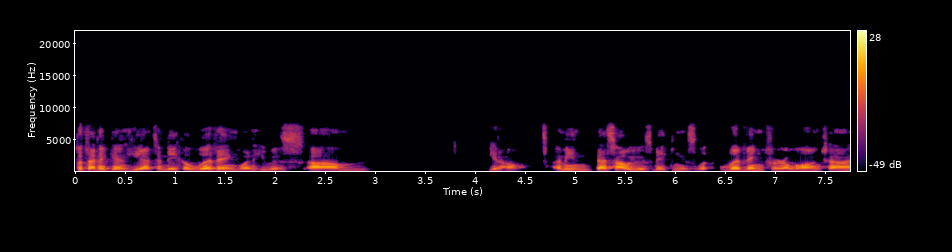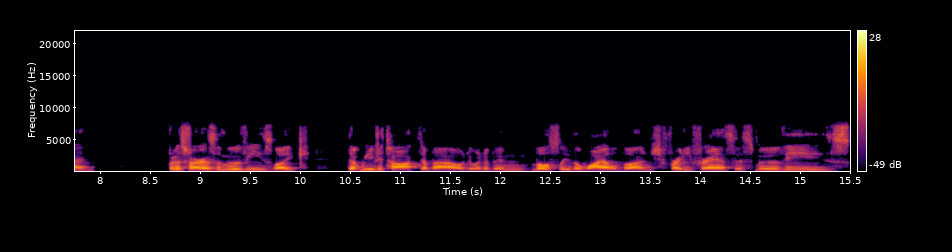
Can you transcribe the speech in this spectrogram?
but then again, he had to make a living when he was, um, you know, I mean, that's how he was making his li- living for a long time. But as far as the movies, like that we'd talked about, it would have been mostly the Wild Bunch, Freddie Francis movies.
